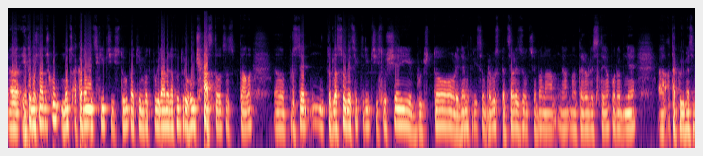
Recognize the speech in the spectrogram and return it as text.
Eh, je to možná trošku moc akademický přístup a tím odpovídáme na tu druhou část toho, co jsi ptal. Eh, prostě tohle jsou věci, které příslušejí buď to lidem, kteří se opravdu specializují třeba na, na, na teroristy a podobně, a, a takový mezi,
